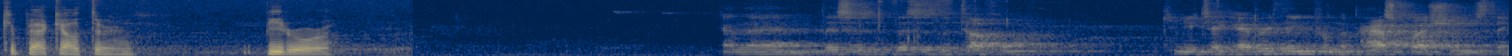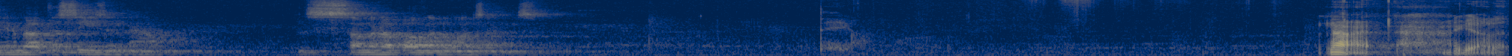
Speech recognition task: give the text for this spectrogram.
get back out there and beat Aurora. And then this is this is the tough one. Can you take everything from the past questions, thinking about the season now, and sum it up all into one sentence? All right, I got it.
